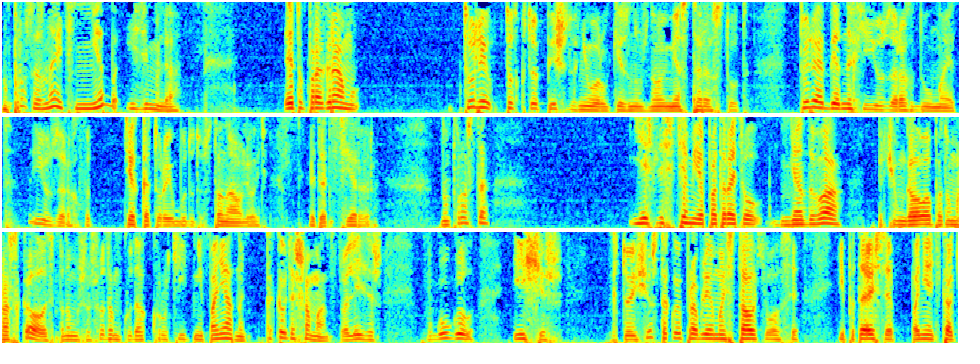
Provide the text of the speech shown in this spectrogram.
Ну, просто, знаете, небо и земля. Эту программу то ли тот, кто пишет, у него руки из нужного места растут, то ли о бедных юзерах думает. Юзерах, вот тех, которые будут устанавливать этот сервер. Ну просто, если с тем я потратил дня два, причем голова потом раскалывалась, потому что что там куда крутить непонятно. Какое-то шаманство. Лезешь в Google, ищешь, кто еще с такой проблемой сталкивался, и пытаешься понять, как,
